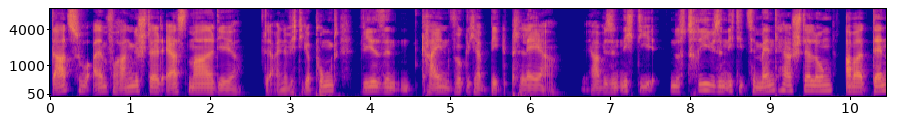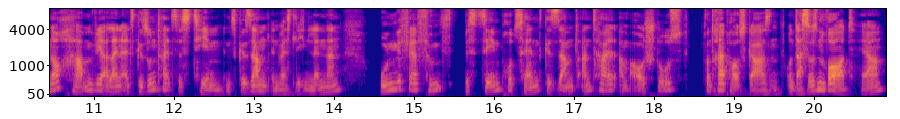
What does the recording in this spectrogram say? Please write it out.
Dazu allem vorangestellt erstmal die, der eine wichtige Punkt. Wir sind kein wirklicher Big Player. Ja, wir sind nicht die Industrie, wir sind nicht die Zementherstellung, aber dennoch haben wir allein als Gesundheitssystem insgesamt in westlichen Ländern ungefähr 5 bis 10 Prozent Gesamtanteil am Ausstoß von Treibhausgasen. Und das ist ein Wort, ja.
